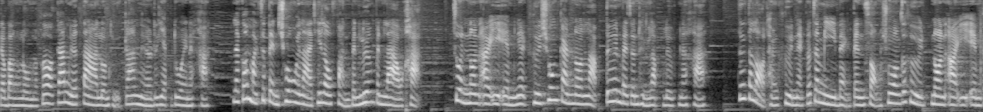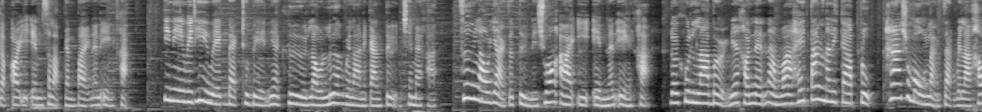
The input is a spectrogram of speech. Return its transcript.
กับบังลม แล้วก็กล้ามเนื้อตารวมถึงกล้ามเนื้อเรียบด้วยนะคะ แล้วก็มักจะเป็นช่วงเวลาที่เราฝันเป็นเรื่องเป็นราวค่ะ ส่วน non REM เนี่ยคือช่วงการนอนหลับตื้นไปจนถึงหลับลึกนะคะ ซึ่งตลอดทั้งคืนเนี่ยก็จะมีแบ่งเป็น 2 ช่วงก็คือ non REM กับ REM สลับกันไปนั่นเองค่ะ ทีนี้วิธี wake back to bed เนี่ยคือเราเลือกเวลาในการตื่นใช่ไหมคะซซึ่งเราอยากจะตื่นในช่วง REM นั่นเองค่ะ โดยคุณลาเบิร์กเนี่ยเขาแนะนำว่าให้ตั้งนาฬิกาปลุก 5 ชั่วโมงหลังจากเวลาเข้า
